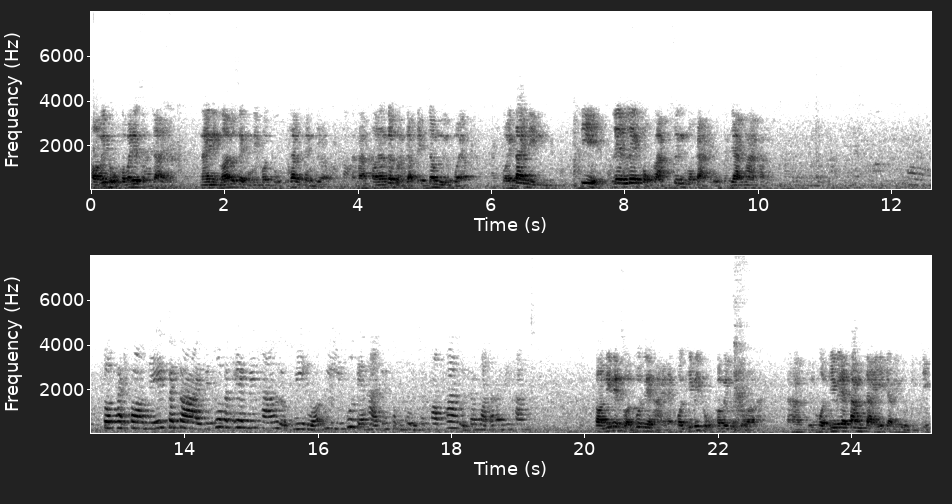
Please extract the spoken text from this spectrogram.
พอไม่ถูกก็ไม่ได้สนใจ ในหนึ่งร้อยเปอร์เซ็นต์มีคนถูกแค่เปอร์เซ็นต์เดียวนะครับเพราะฉะนั้นก็เหมือนกับเป็นเจ้ามือหวยหวยใต้ดินที่เล่นเลขหกหลัก ซึ่งโอกาสถูกมันยากมากครับตัวแพลตฟอร์มนี้กระจายไปทั่วประเทศไหมคะ หรือมีหรือว่ามีผู้เสียหายเป็นกลุ่มๆเฉพาะภาคหรือจังหวัดอะไรไหมคะ ตอนนี้ในส่วนผู้เสียหายเนี่ยคนที่ไม่ถูกก็ไม่รู้ตัวนะครับหรือคนที่ไม่ได้ตั้งใจที่จะไปดูจริง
